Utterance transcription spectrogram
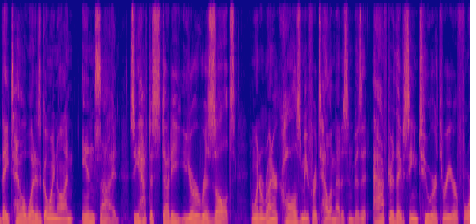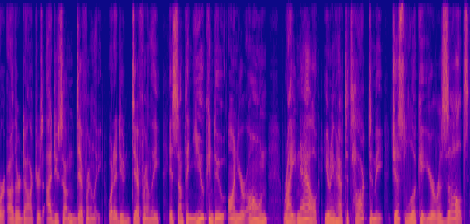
They tell what is going on inside. So you have to study your results. And when a runner calls me for a telemedicine visit, after they've seen two or three or four other doctors, I do something differently. What I do differently is something you can do on your own right now. You don't even have to talk to me. Just look at your results.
